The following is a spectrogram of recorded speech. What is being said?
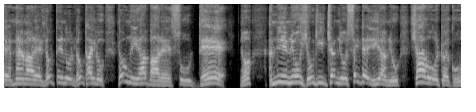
တယ်မှန်ပါတယ်လှုပ်တင်လို့လှုပ်ထိုက်လို့လှုပ်နေရပါတယ်ဆိုတဲ့နော်အမြင်မျိုးယုံကြည်ချက်မျိုးစိတ်သက်ရေးရမျိုးရဖို့အတွက်ကို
